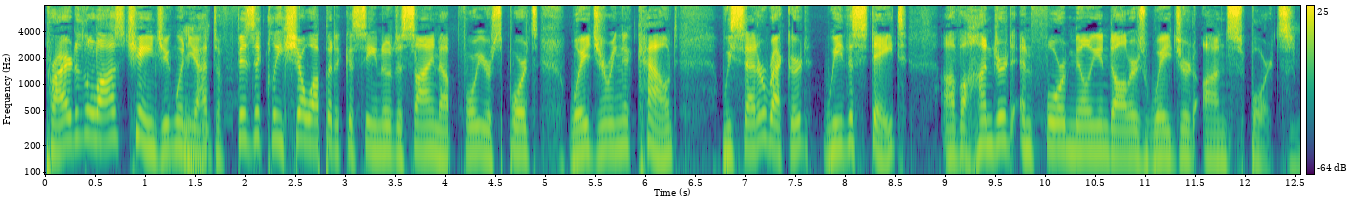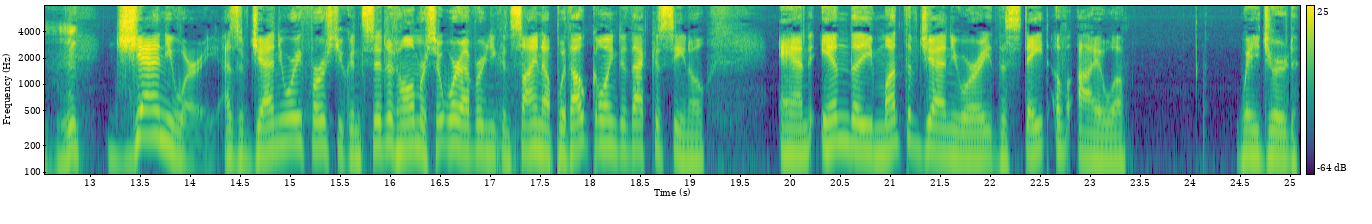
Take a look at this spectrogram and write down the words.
prior to the laws changing, when you mm-hmm. had to physically show up at a casino to sign up for your sports wagering account, we set a record, we the state, of $104 million wagered on sports. Mm-hmm. January, as of January 1st, you can sit at home or sit wherever and you can sign up without going to that casino. And in the month of January, the state of Iowa wagered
